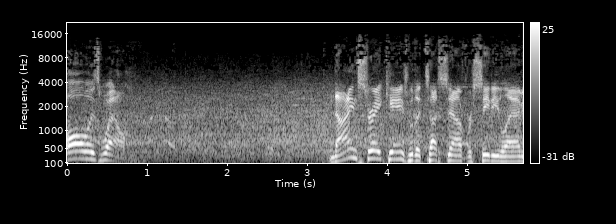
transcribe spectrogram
all is well. Nine straight games with a touchdown for CeeDee Lamb.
